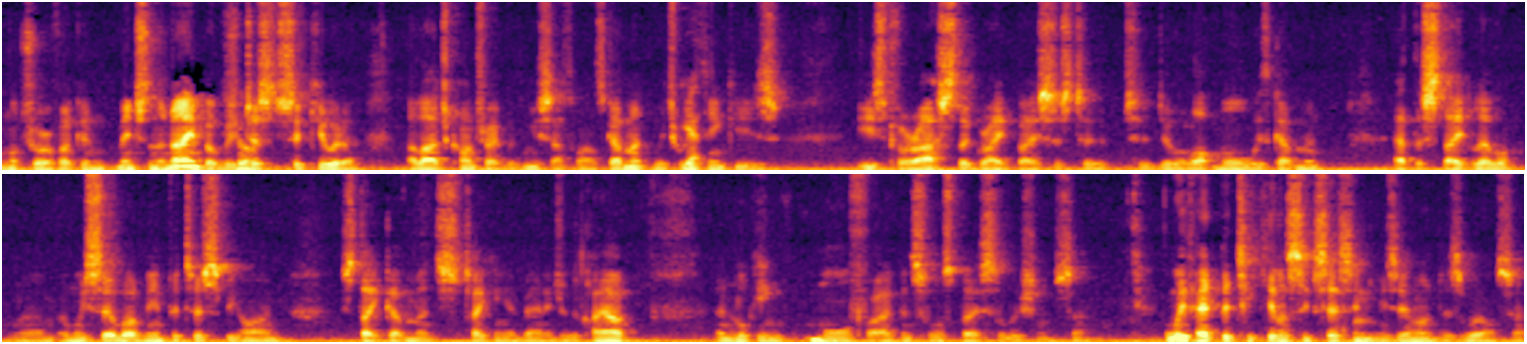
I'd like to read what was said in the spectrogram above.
I'm not sure if I can mention the name, but we've Sure. just secured a, a large contract with New South Wales government, which we Yeah. think is is for us the great basis to, to do a lot more with government at the state level. Um, and we see a lot of impetus behind state governments taking advantage of the cloud and looking more for open source based solutions. So and we've had particular success in New Zealand as well. So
